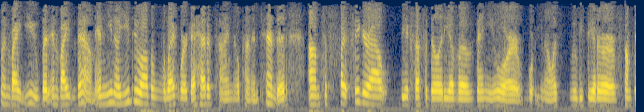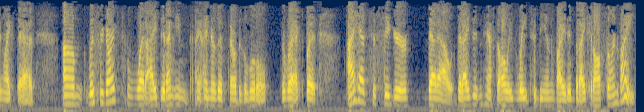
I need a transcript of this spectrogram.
to invite you, but invite them. And you know, you do all the legwork ahead of time, no pun intended, um, to f- figure out the accessibility of a venue or you know a movie theater or something like that. Um, with regards to what I did, I mean, I, I know that sounded a little direct, but I had to figure that out. That I didn't have to always wait to be invited, but I could also invite.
